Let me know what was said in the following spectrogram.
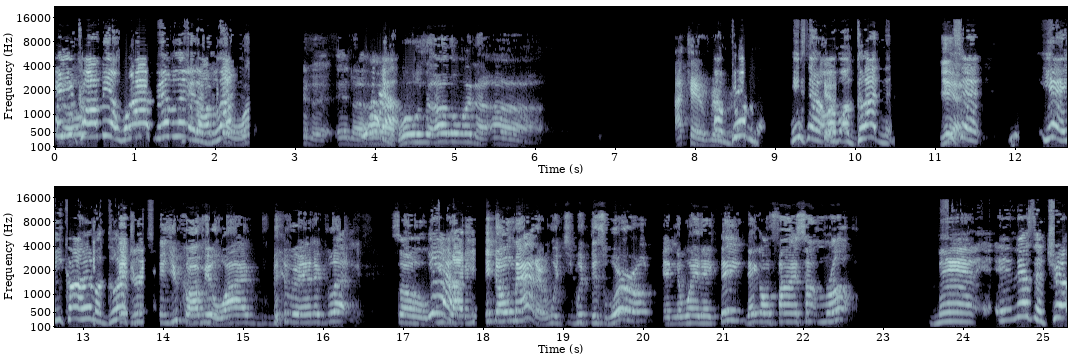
And you So- call me a wild bibbler and a glutton? And a, and a, Yeah. uh, what was the other one? Uh, uh, I can't remember. A bibbler. He said Yeah. a, a glutton. He yeah, said, yeah, he called him a glutton. drinking, you call me a wide bibber and a glutton. So Yeah. like it don't matter with with this world and the way they think, they gonna find something wrong. Man, and that's a trip.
